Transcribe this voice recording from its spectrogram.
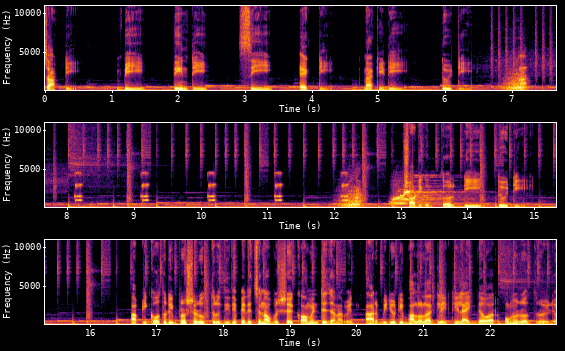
চারটি। বি তিনটি। সি একটি। নাকি ডি দুইটি? সঠিক উত্তর ডি দুইটি। আপনি কতটি প্রশ্নের উত্তর দিতে পেরেছেন অবশ্যই কমেন্টে জানাবেন। আর ভিডিওটি ভালো লাগলে একটি লাইক দেওয়ার অনুরোধ রইল।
